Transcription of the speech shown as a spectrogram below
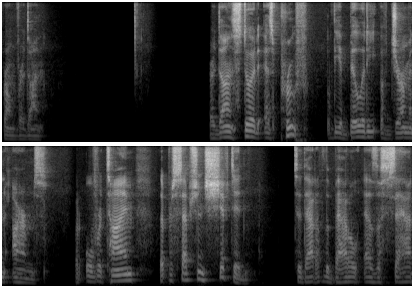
from Verdun. Verdun stood as proof of the ability of German arms, but over time, the perception shifted to that of the battle as a sad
